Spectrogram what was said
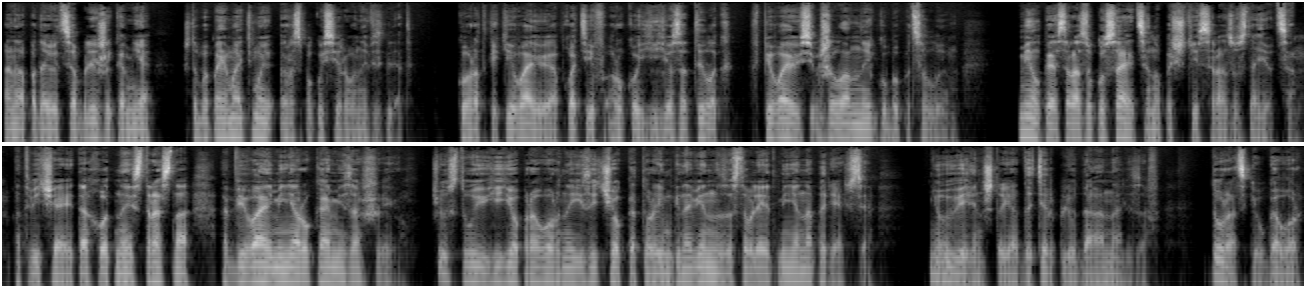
Она подается ближе ко мне, чтобы поймать мой распокусированный взгляд. Коротко киваю и, обхватив рукой ее затылок, впиваюсь в желанные губы поцелуем. Мелкая сразу кусается, но почти сразу сдается. Отвечает охотно и страстно, обвивая меня руками за шею. Чувствую ее проворный язычок, который мгновенно заставляет меня напрячься. Не уверен, что я дотерплю до анализов. Дурацкий уговор.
